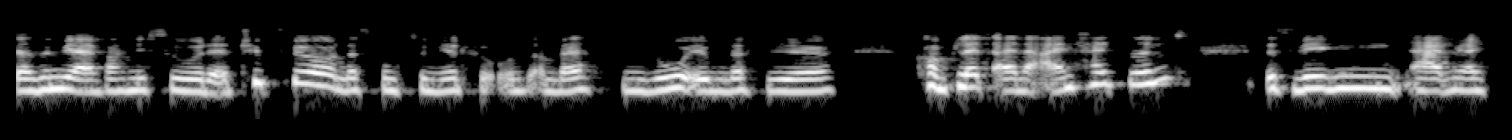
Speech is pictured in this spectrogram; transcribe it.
Da sind wir einfach nicht so der Typ für und das funktioniert für uns am besten so eben, dass wir komplett eine Einheit sind. Deswegen hatten wir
